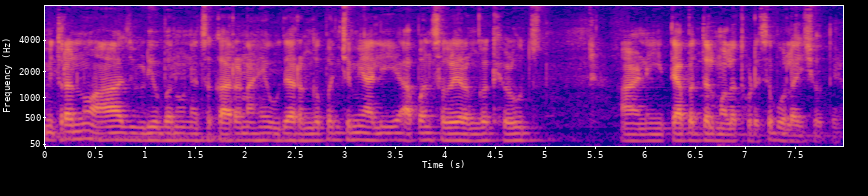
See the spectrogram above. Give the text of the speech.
मित्रांनो आज व्हिडिओ बनवण्याचं कारण आहे उद्या रंगपंचमी आली आपण सगळे रंग खेळूच. आणि त्याबद्दल मला थोडेसे बोलायचे होते.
